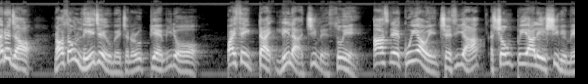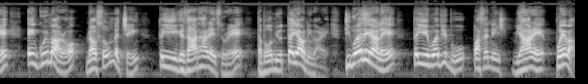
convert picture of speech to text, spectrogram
အဲ့ဒါကြောင့်နောက်ဆုံး၄ချိန်ကိုပဲကျွန်တော်တို့ပြန်ပြီးတော့ပိုက်စိတ်တိုက်လေးလာကြည့်မယ်ဆိုရင်အာစနယ်ကွင်းရောက်ရင်ချက်စီကအရှုံးပေးရလေးရှိပေမဲ့အိမ်ကွင်းမှာတော့နောက်ဆုံးနှစ်ချိန်တည်ကစားထားတယ်ဆိုတော့သဘောမျိုးတက်ရောက်နေပါတယ်ဒီပွဲစဉ်ကလည်းတည်ပွဲဖြစ်ဖို့ percentage များတဲ့ပွဲပါ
